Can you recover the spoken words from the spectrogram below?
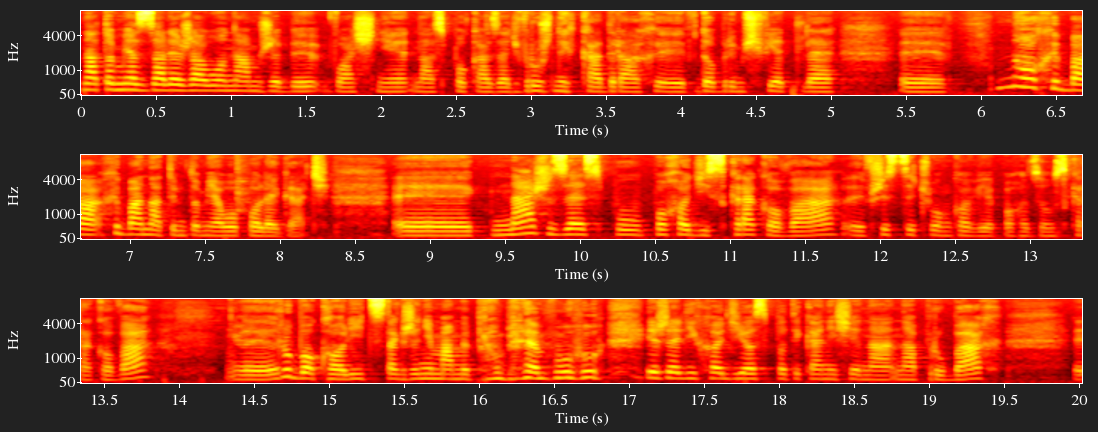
Natomiast zależało nam, żeby właśnie nas pokazać w różnych kadrach, w dobrym świetle. No chyba, chyba na tym to miało polegać. Nasz zespół pochodzi z Krakowa, e, wszyscy członkowie pochodzą z Krakowa lub okolic, także nie mamy problemu, jeżeli chodzi o spotykanie się na, na próbach. E,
